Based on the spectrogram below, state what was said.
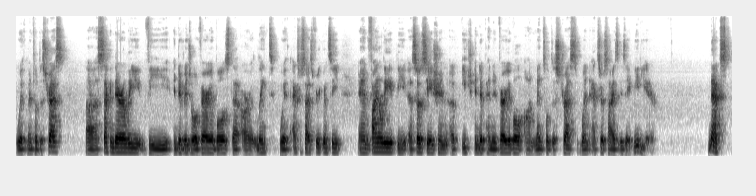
with mental distress, uh, secondarily, the individual variables that are linked with exercise frequency, and finally, the association of each independent variable on mental distress when exercise is a mediator. Next,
